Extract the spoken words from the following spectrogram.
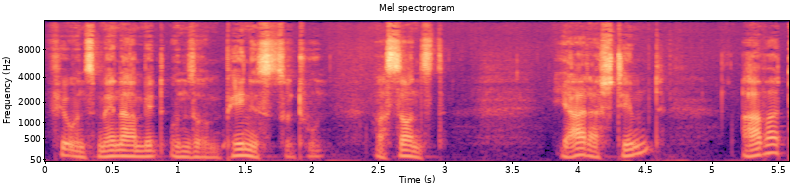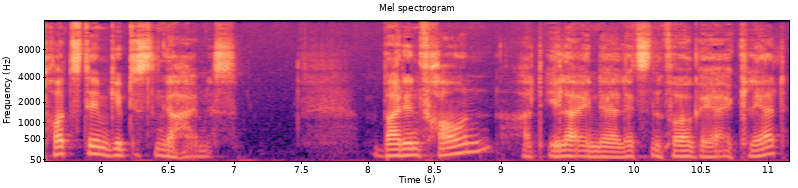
für uns Männer mit unserem Penis zu tun. Was sonst? Ja, das stimmt, aber trotzdem gibt es ein Geheimnis. Bei den Frauen, hat Ela in der letzten Folge ja erklärt,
